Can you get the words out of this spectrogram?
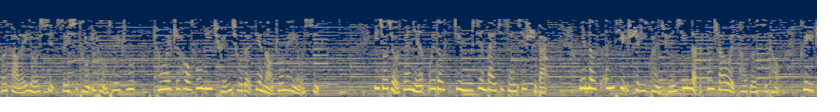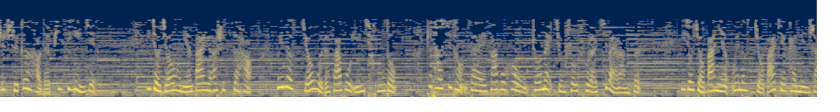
和扫雷游戏随系统一同推出，成为之后风靡全球的电脑桌面游戏。一九九三年，Windows 进入现代计算机时代。Windows NT 是一款全新的三十二位操作系统，可以支持更好的 PC 硬件。一九九五年八月二十四号，Windows 九五的发布引起轰动。这套系统在发布后五周内就售出了七百万份。一九九八年，Windows 九八揭开面纱，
